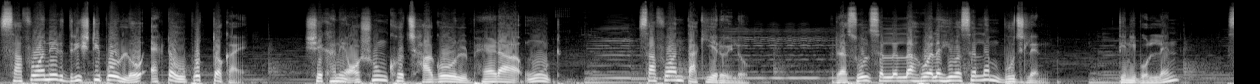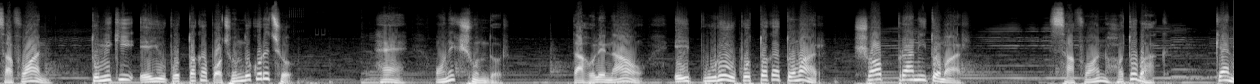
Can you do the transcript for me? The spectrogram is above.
সাফওয়ানের দৃষ্টি পড়ল একটা উপত্যকায়। সেখানে অসংখ্য ছাগল, ভেড়া, উট। সাফওয়ান তাকিয়ে রইল। রাসূল সাল্লাল্লাহু আলাইহি ওয়াসাল্লাম বুঝলেন। তিনি বললেন, সাফওয়ান তুমি কি এই উপত্যকা পছন্দ করেছ? হ্যাঁ অনেক সুন্দর। তাহলে নাও, এই পুরো উপত্যকা তোমার, সব প্রাণী তোমার। সাফওয়ান হতবাক। কেন?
